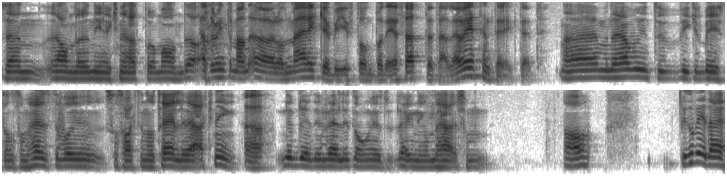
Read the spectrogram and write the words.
sen ramlade det ner i knät på de andra. Jag tror inte man öronmärker bistånd på det sättet heller. Jag vet inte riktigt. Nej, men det här var ju inte vilket bistånd som helst. Det var ju som sagt en hotellräkning. Ja. Nu blev det en väldigt lång utläggning om det här som, ja. Vi går vidare.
